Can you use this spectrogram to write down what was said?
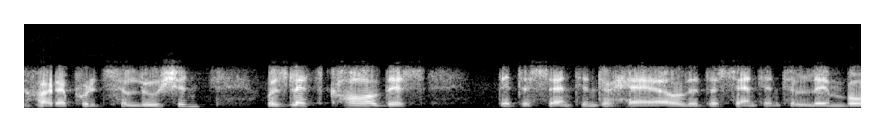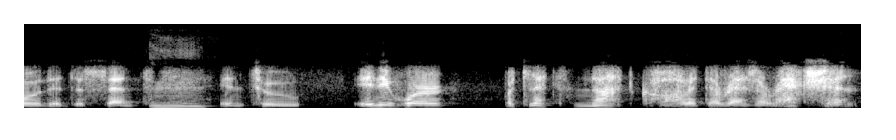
how do I put it, solution was let's call this the descent into hell, the descent into limbo, the descent mm. into anywhere, but let's not call it the resurrection.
